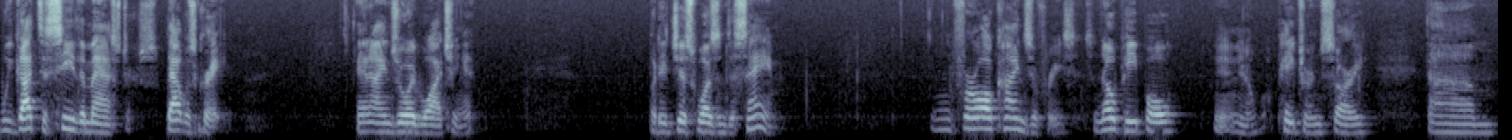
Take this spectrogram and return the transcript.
we got to see the Masters. That was great. And I enjoyed watching it. But it just wasn't the same for all kinds of reasons. No people, you know, patrons, sorry. Um,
